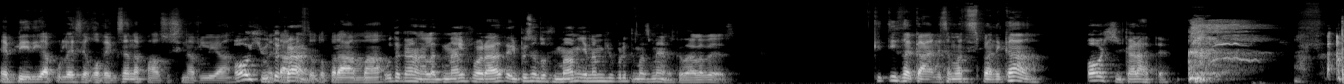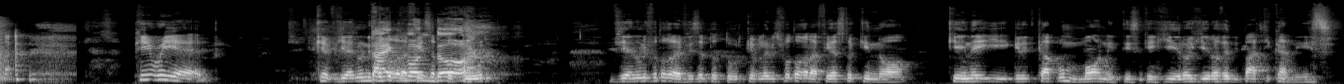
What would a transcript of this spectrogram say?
εμπειρία που λες εγώ δεν ξαναπάω σε συναυλία Όχι, ούτε μετά από καν. αυτό το πράγμα. Ούτε καν, αλλά την άλλη φορά ελπίζω να το θυμάμαι για να είμαι πιο προετοιμασμένος, κατάλαβες. Και τι θα κάνεις, θα μάθεις ισπανικά; Όχι, καράτε. Period. Και βγαίνουν οι Taekwondo. φωτογραφίες από το tour. Βγαίνουν οι φωτογραφίες από το tour και βλέπεις φωτογραφία στο κοινό και είναι η Ingrid κάπου μόνη της και γύρω γύρω δεν υπάρχει κανείς.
